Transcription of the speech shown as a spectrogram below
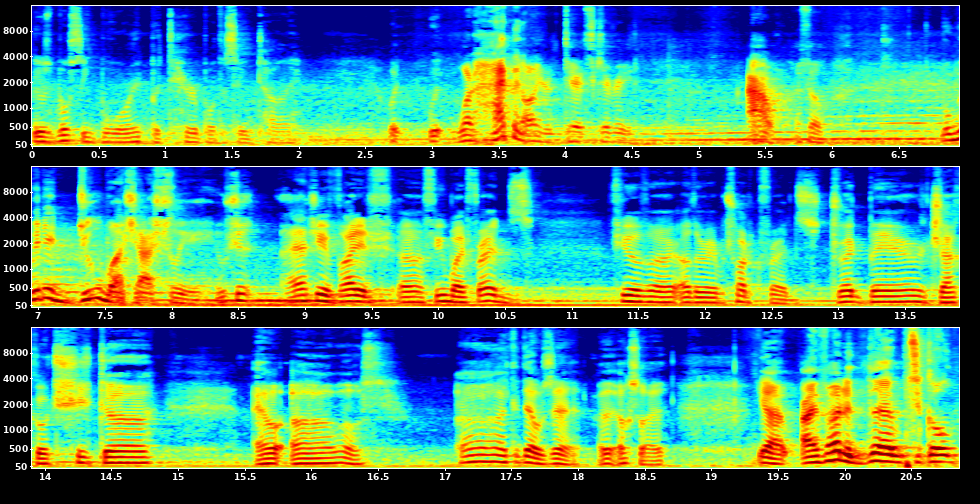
it was mostly boring, but terrible at the same time. What, what, what happened on your Thanksgiving? Ow, I fell. But we didn't do much actually. It was just I actually invited uh, a few of my friends, a few of our other animatronic friends, Dreadbear, Jack-O-Chica, uh, what else? Uh, I think that was it. Uh, also, yeah, I invited them to go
